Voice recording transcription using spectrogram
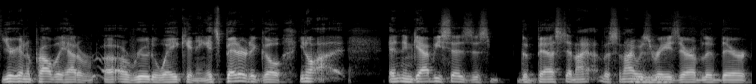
you're going to probably have a, a, rude awakening. It's better to go, you know." I, and, and Gabby says this the best. And I listen. I was mm-hmm. raised there. I've lived there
